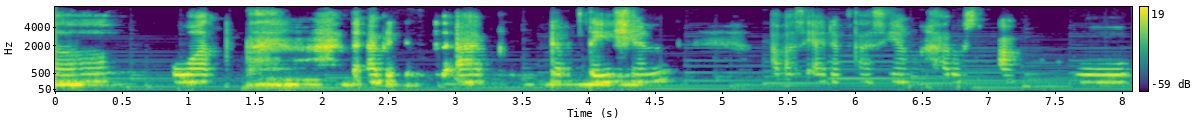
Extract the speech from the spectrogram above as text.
Uh, what the, the adaptation apa sih adaptasi yang harus aku aku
